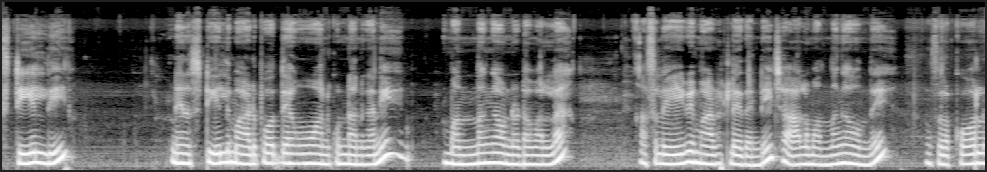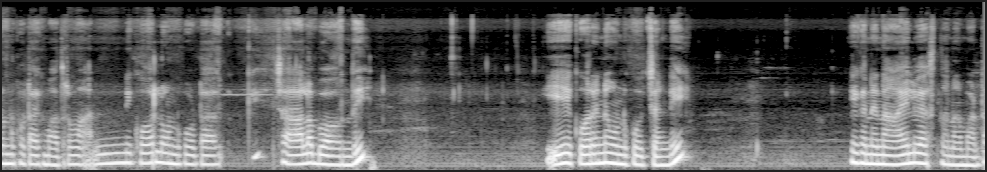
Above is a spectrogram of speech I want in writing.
స్టీల్ది. నేను స్టీల్ది మాడిపోద్దేమో అనుకున్నాను కానీ మందంగా ఉండడం వల్ల అసలు ఏమీ మాడట్లేదండి. చాలా మందంగా ఉంది. అసలు కూరలు వండుకోవటానికి మాత్రం అన్ని కూరలు వండుకోవటానికి చాలా బాగుంది. ఏ కూరైనా వండుకోవచ్చండి. ఇక నేను ఆయిల్ వేస్తున్నాను అనమాట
